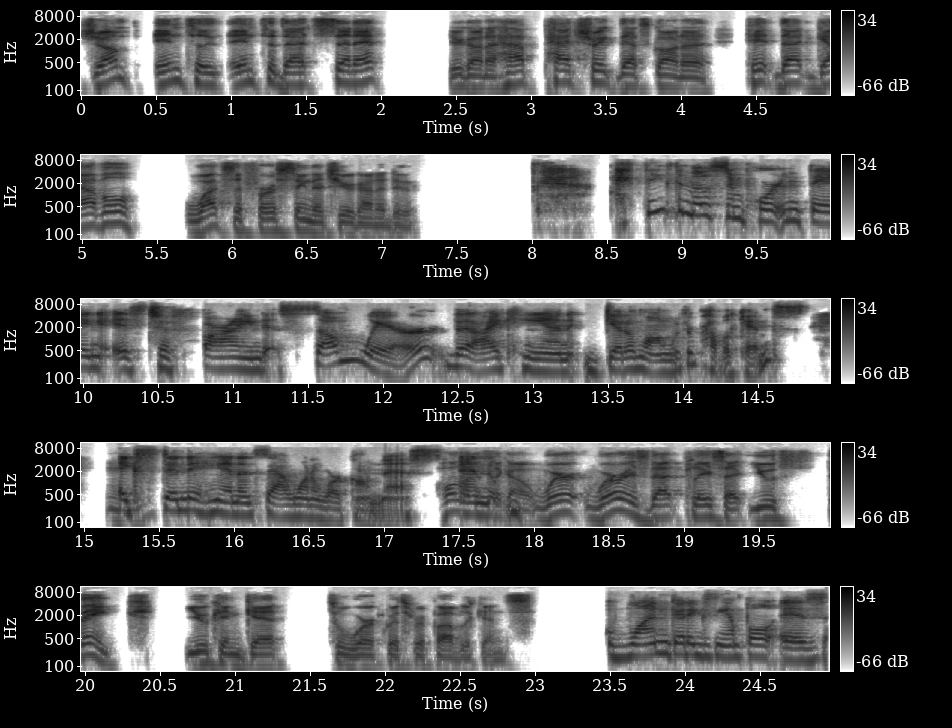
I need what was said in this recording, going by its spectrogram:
jump into into that Senate. You're going to have Patrick that's going to hit that gavel. What's the first thing that you're going to do? I think the most important thing is to find somewhere that I can get along with Republicans, mm-hmm. extend a hand and say, I want to work on this. Hold on a second. Where where is that place that you think you can get to work with Republicans? One good example is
